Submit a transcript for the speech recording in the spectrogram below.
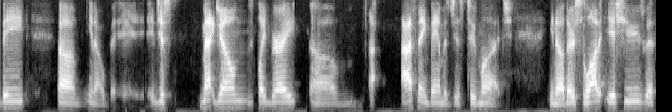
beat. Um, you know, it just Mac Jones played great. Um, I, I think Bama's just too much. You know, there's a lot of issues with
